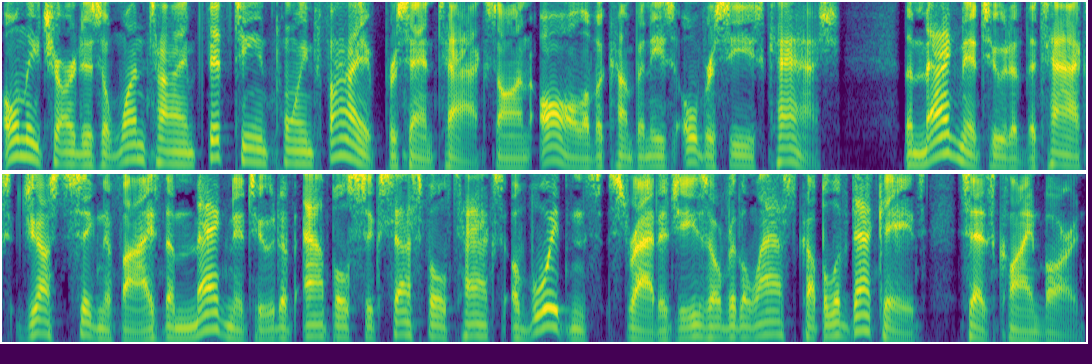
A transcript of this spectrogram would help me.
only charges a one time 15.5% tax on all of a company's overseas cash. The magnitude of the tax just signifies the magnitude of Apple's successful tax avoidance strategies over the last couple of decades, says Kleinbard.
